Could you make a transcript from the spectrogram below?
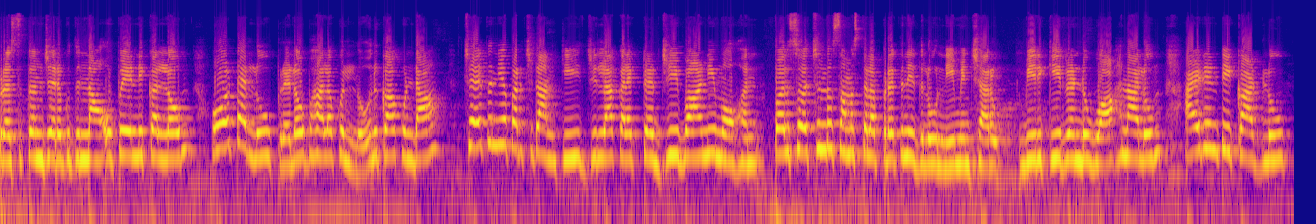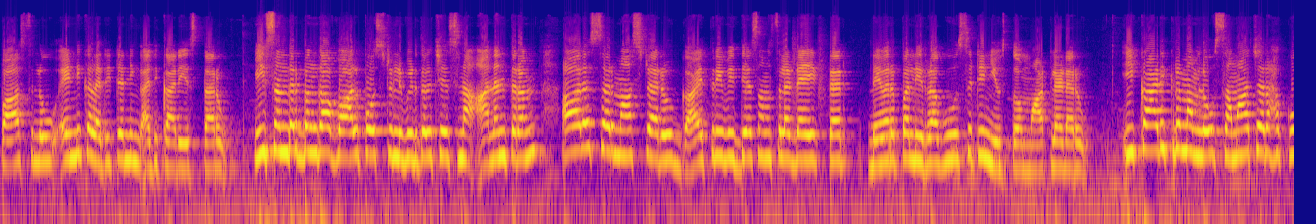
ప్రస్తుతం జరుగుతున్న ఉప ఎన్నికల్లో ఓటర్లు ప్రలోభాలకు లోను కాకుండా చైతన్యపరచడానికి జిల్లా కలెక్టర్ జి వాణిమోహన్ పలు స్వచ్ఛంద సంస్థల ప్రతినిధులు నియమించారు. వీరికి రెండు వాహనాలు ఐడెంటిటీ కార్డులు పాసులు ఎన్నికల రిటర్నింగ్ అధికారి ఇస్తారు. ఈ సందర్భంగా వాల్ పోస్టులు విడుదల చేసిన అనంతరం ఆర్ఎస్ఆర్ మాస్టారు గాయత్రి విద్యా సంస్థల డైరెక్టర్ దేవరపల్లి రఘు సిటీ న్యూస్తో మాట్లాడారు. ఈ కార్యక్రమంలో సమాచార హక్కు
